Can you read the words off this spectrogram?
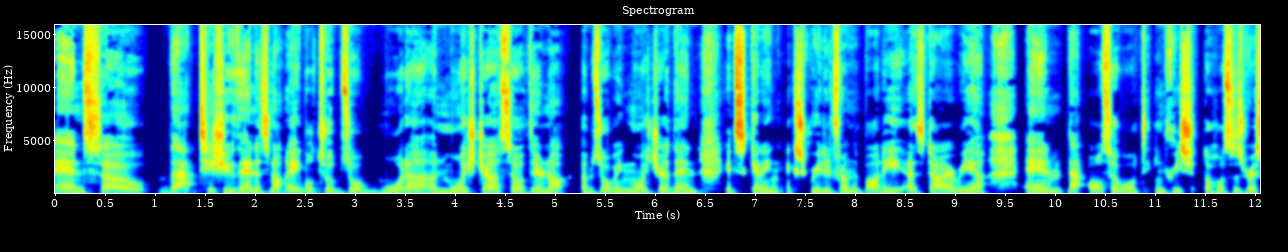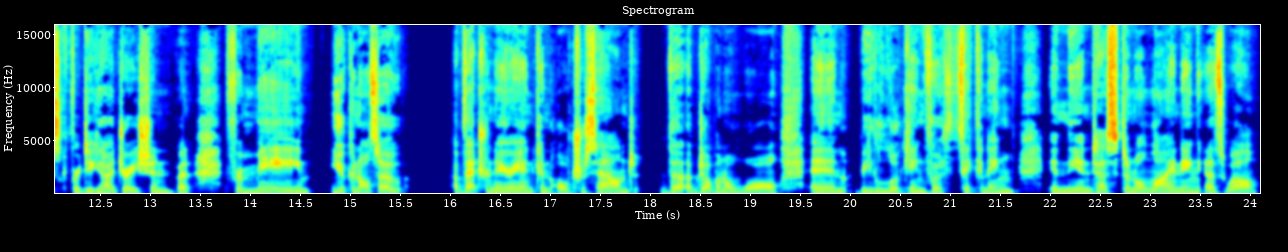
And so that tissue then is not able to absorb water and moisture. So if they're not absorbing moisture, then it's getting excreted from the body as diarrhea. And that also will increase the horse's risk for dehydration. But for me, you can also a veterinarian can ultrasound the abdominal wall and be looking for thickening in the intestinal lining as well.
